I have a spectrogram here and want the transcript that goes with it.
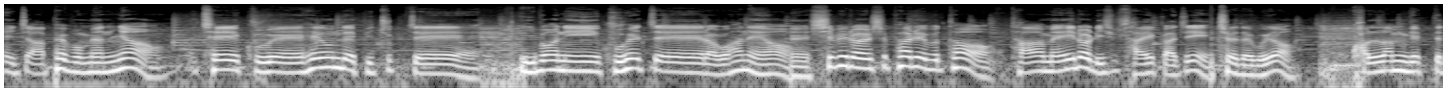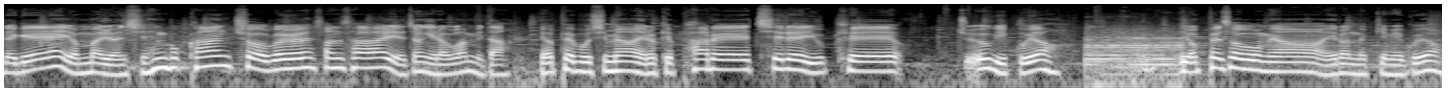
이제 앞에 보면요. 제 9회 해운대 비축제 이번이 9회째라고 하네요. 11월 18일부터 다음에 1월 24일까지 개최되고요. 관람객들에게 연말 연시 행복한 추억을 선사할 예정이라고 합니다. 옆에 보시면 이렇게 8회, 7회, 6회 쭉 있고요. 옆에서 보면 이런 느낌이고요.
